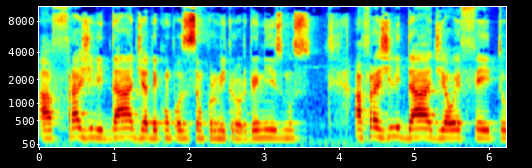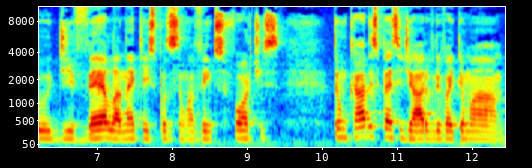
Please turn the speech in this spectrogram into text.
a fragilidade à decomposição por microorganismos, a fragilidade ao efeito de vela, né, que é a exposição a ventos fortes. Então, cada espécie de árvore vai ter uma,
